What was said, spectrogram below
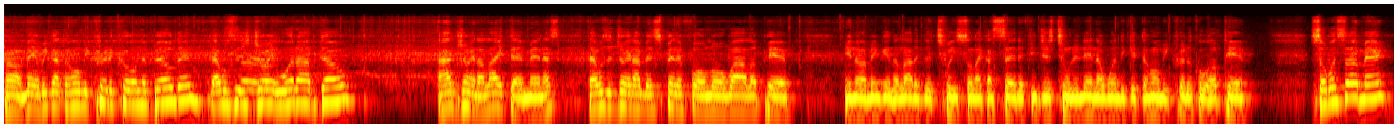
Oh man, we got the homie Krytykal in the building. That was his joint. What up, though? I joint. I like that, man. That's that was a joint I've been spinning for a little while up here. You know, I've been getting a lot of good tweets. So, like I said, if you're just tuning in, I wanted to get the homie Krytykal up here. So, what's up, man?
